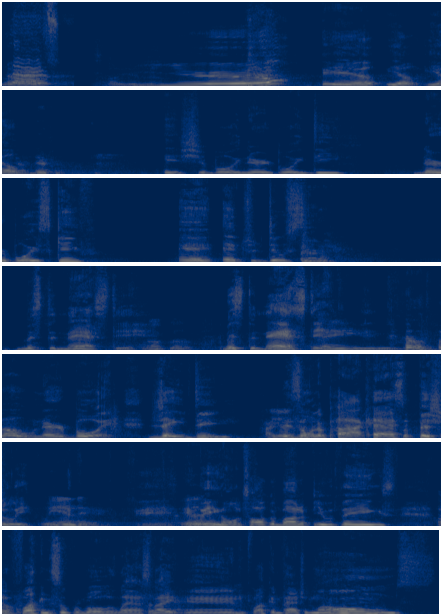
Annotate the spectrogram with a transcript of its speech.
Nerds. Yeah, yeah, yo, yo. It's your boy Nerd Boy D, Nerd Boy Skeef, and introducing Mr. Nasty, What? Mr. Nasty. Hey. Oh, Nerd Boy JD How y'all is doing? on the podcast officially, We in there. and we gonna talk about a few things. The fucking Super Bowl was last night, and fucking Patrick Mahomes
